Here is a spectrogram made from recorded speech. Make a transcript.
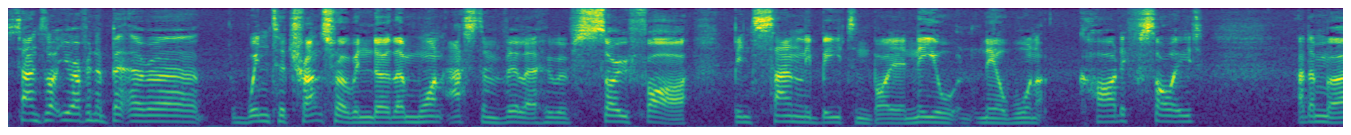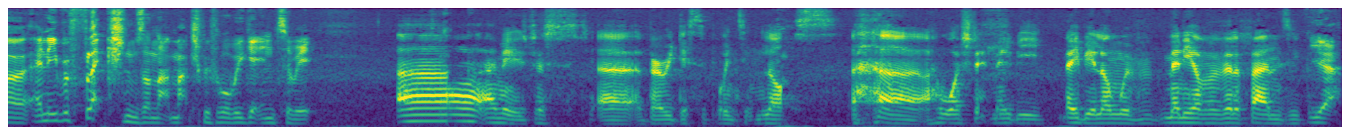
Sounds like you're having a better uh, winter transfer window than one Aston Villa, who have so far been soundly beaten by a Neil Neil Warnock Cardiff side. Adam, uh, any reflections on that match before we get into it? Uh, I mean, it's just uh, a very disappointing loss. Uh, I watched it maybe maybe along with many other Villa fans who Yeah,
